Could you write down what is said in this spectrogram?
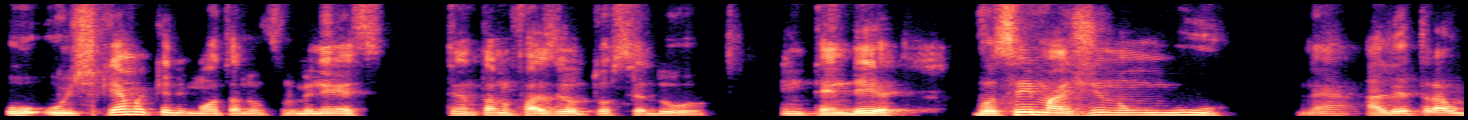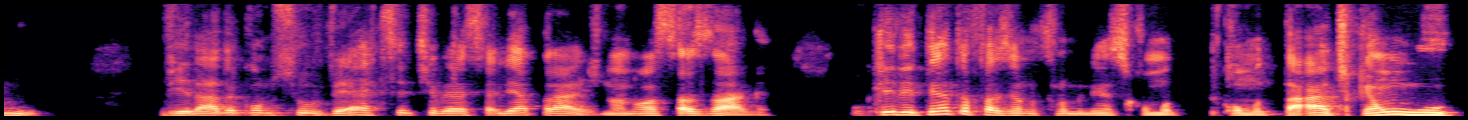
o, o esquema que ele monta no Fluminense, tentando fazer o torcedor entender, você imagina um U, né? a letra U, virada como se o vértice estivesse ali atrás, na nossa zaga. O que ele tenta fazer no Fluminense como, como tática é um U,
